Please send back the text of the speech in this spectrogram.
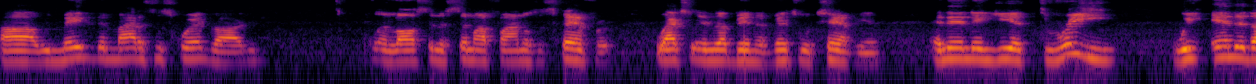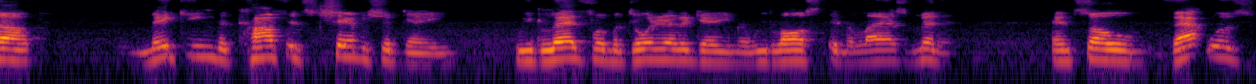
Uh, we made it to Madison Square Garden and lost in the semifinals to Stanford, who actually ended up being eventual champion. And then in year three, we ended up making the conference championship game. We led for a majority of the game, and we lost in the last minute. And so that was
